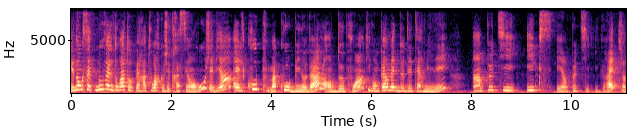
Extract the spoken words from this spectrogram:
Et donc cette nouvelle droite opératoire que j'ai tracée en rouge, eh bien, elle coupe ma courbe binodale en deux points qui vont me permettre de déterminer un petit x et un petit y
